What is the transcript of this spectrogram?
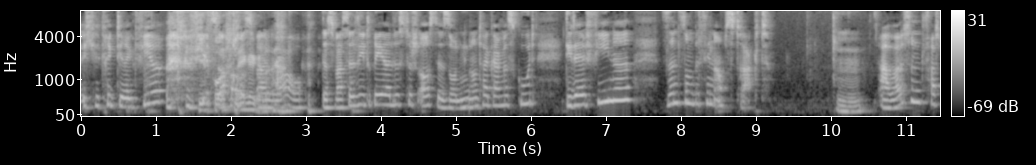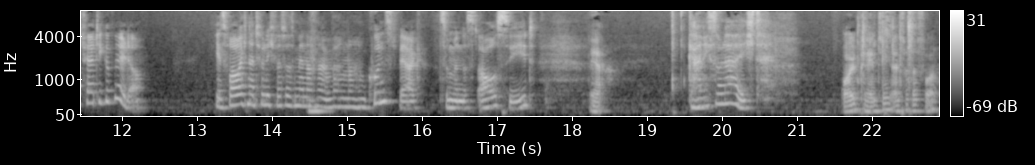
Ich krieg direkt vier, vier Vorschläge. Genau. Wow. Das Wasser sieht realistisch aus, der Sonnenuntergang ist gut. Die Delfine sind so ein bisschen abstrakt. Mhm. Aber es sind fast fertige Bilder. Jetzt brauche ich natürlich was, was mir nach, nach, nach einem Kunstwerk zumindest aussieht. Ja. Gar nicht so leicht. Oil Painting einfach davor?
